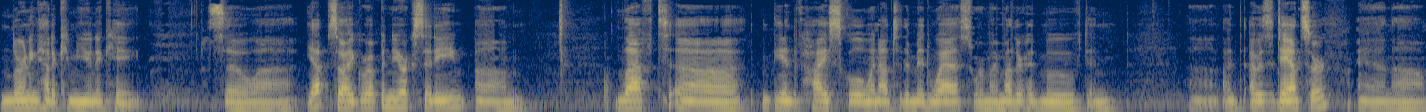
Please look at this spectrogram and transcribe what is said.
Learning how to communicate. So, uh, yep, so I grew up in New York City. Um, left uh, at the end of high school, went out to the Midwest where my mother had moved, and uh, I, I, was a dancer, and uh,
